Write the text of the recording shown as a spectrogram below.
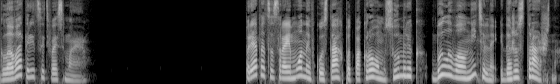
Глава 38. Прятаться с Раймоной в кустах под покровом сумерек было волнительно и даже страшно.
